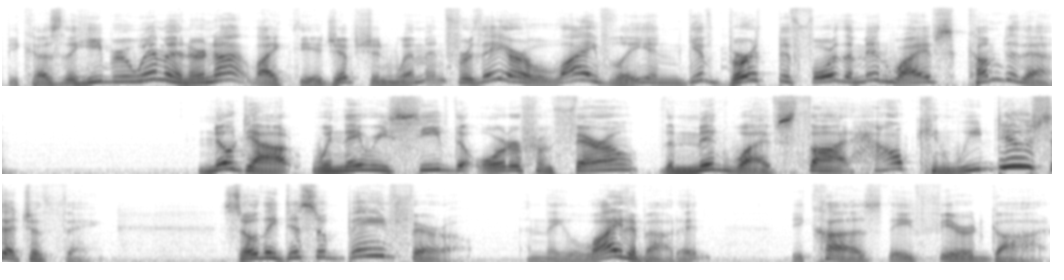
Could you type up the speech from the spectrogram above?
Because the Hebrew women are not like the Egyptian women, for they are lively and give birth before the midwives come to them. No doubt, when they received the order from Pharaoh, the midwives thought, How can we do such a thing? So they disobeyed Pharaoh, and they lied about it because they feared God.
